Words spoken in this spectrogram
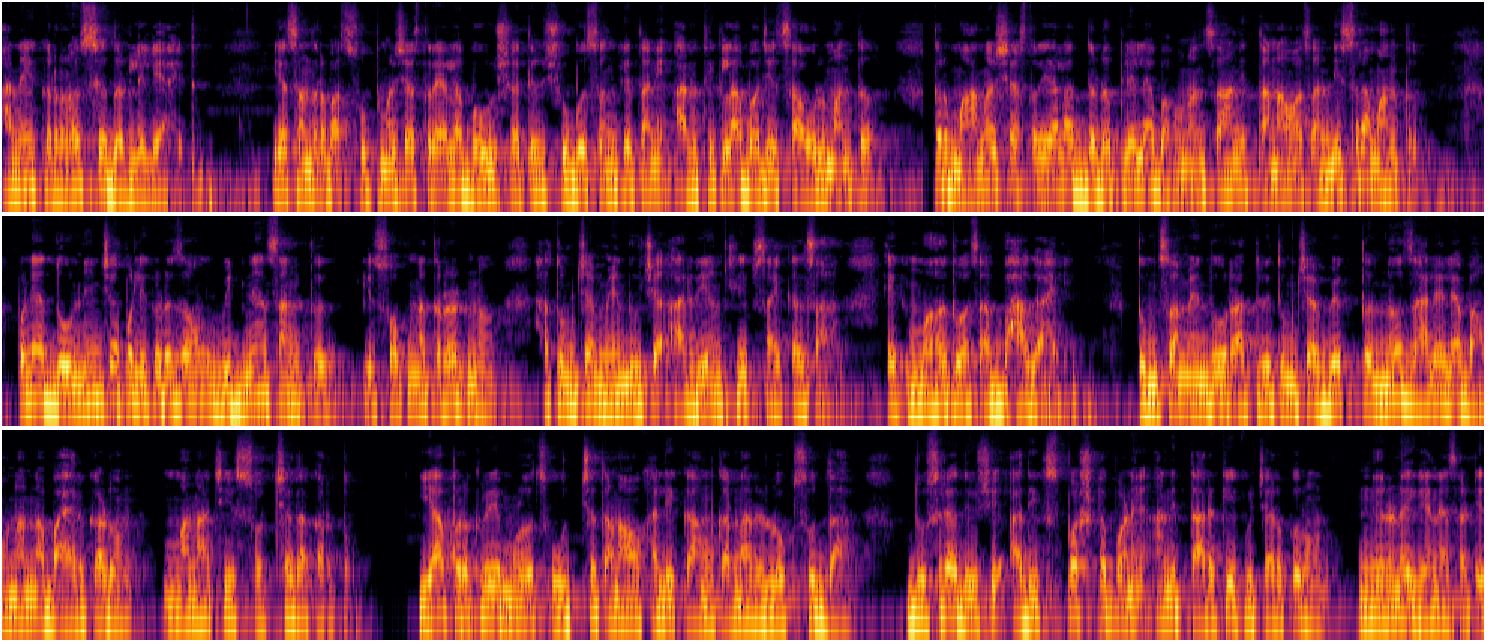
अनेक रहस्य दडलेली आहेत. या संदर्भात स्वप्नशास्त्र याला भविष्यातील शुभ संकेत आणि आर्थिक लाभाची चावल मानतं तर मानसशास्त्र याला दडपलेल्या भावनांचा आणि तणावाचा निसरा मानतं. पण या दोन्हींच्या पलीकडे जाऊन विज्ञान सांगतं की स्वप्नात रडणं हा तुमच्या मेंदूच्या आर्यम स्लीप सायकलचा एक महत्त्वाचा भाग आहे. तुमचा मेंदू रात्री तुमच्या व्यक्त न झालेल्या भावनांना बाहेर काढून मनाची स्वच्छता करतो. या प्रक्रियेमुळंच उच्च तणावाखाली काम करणारे लोकसुद्धा दुसऱ्या दिवशी अधिक स्पष्टपणे आणि तार्किक विचार करून निर्णय घेण्यासाठी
